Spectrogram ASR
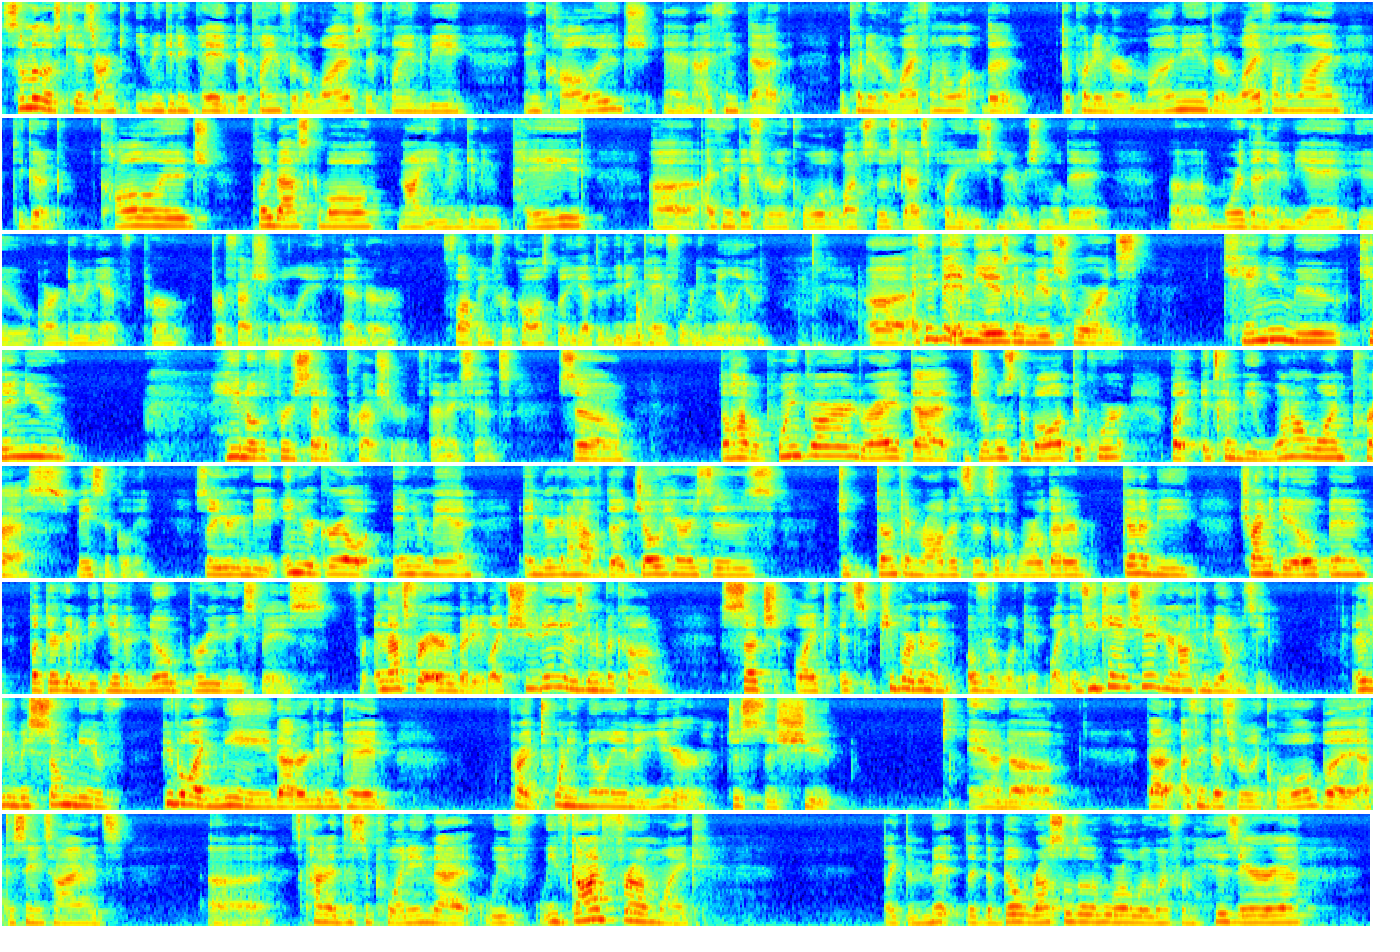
Some of those kids aren't even getting paid. They're playing for the lives. They're playing to be in college, and I think that they're putting their life on the the they're putting their money, their life on the line to go to college, play basketball, not even getting paid. Uh, I think that's really cool to watch those guys play each and every single day, uh, more than NBA who are doing it per- professionally and are flopping for calls, but yet they're getting paid forty million. Uh, I think the NBA is going to move towards can you move, can you handle the first set of pressure, if that makes sense. So they'll have a point guard, right, that dribbles the ball up the court, but it's going to be one on one press, basically. So you're going to be in your grill, in your man, and you're going to have the Joe Harris's, D- Duncan Robinsons of the world that are going to be trying to get open, but they're going to be given no breathing space. For, and that's for everybody. Like shooting is going to become such like it's people are going to overlook it. Like if you can't shoot, you're not going to be on the team. There's going to be so many of people like me that are getting paid probably 20 million a year just to shoot. And uh that I think that's really cool, but at the same time it's uh it's kind of disappointing that we've we've gone from like like the like the Bill Russells of the world. We went from his area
